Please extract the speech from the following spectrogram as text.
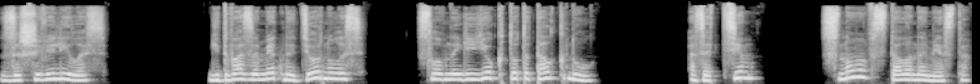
зашевелилась. Едва заметно дернулась, словно ее кто-то толкнул, а затем снова встала на место.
